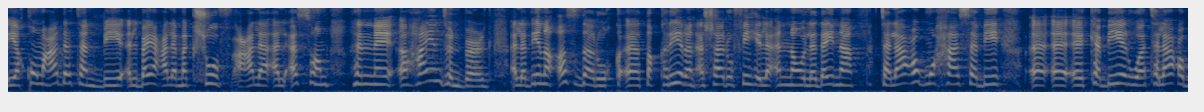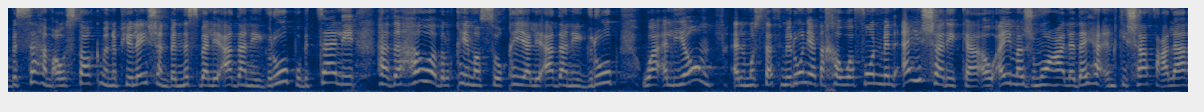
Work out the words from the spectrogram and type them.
يقوم عادة بالبيع على مكشوف على الأسهم. هن هيندنبرغ الذين أصدروا تقريرا أشاروا فيه إلى أنه لدينا تلاعب محاسبي آه، آه، آه، كبير وتلاعب بالسهم أو stock manipulation بالنسبة ل Adani Group وبالتالي هذا هو بالقيمة السوقية ل Adani Group. واليوم المستثمرون يتخوفون من أي شركة أو أي مجموعة لديها انكشاف على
